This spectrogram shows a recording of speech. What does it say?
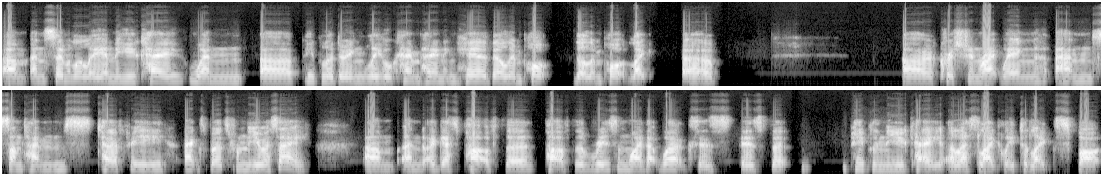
Um, and similarly in the UK, when uh, people are doing legal campaigning here, they'll import they'll import like uh, uh, Christian right wing and sometimes turfy experts from the USA. Um, and I guess part of the part of the reason why that works is is that people in the UK are less likely to like spot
